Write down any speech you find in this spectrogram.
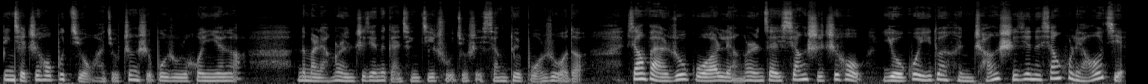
并且之后不久啊就正式步入了婚姻了。那么两个人之间的感情基础就是相对薄弱的。相反，如果两个人在相识之后有过一段很长时间的相互了解，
